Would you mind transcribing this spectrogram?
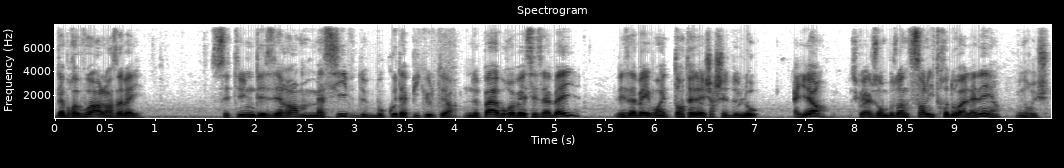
d'abreuvoir leurs abeilles. C'est une des erreurs massives de beaucoup d'apiculteurs. Ne pas abreuver ses abeilles, les abeilles vont être tentées d'aller chercher de l'eau ailleurs, parce qu'elles ont besoin de 100 litres d'eau à l'année, hein, une ruche.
